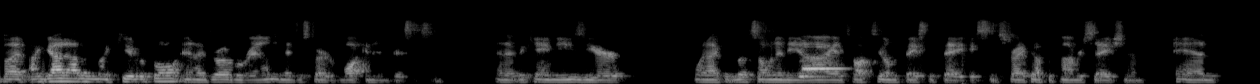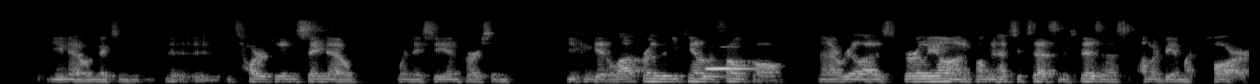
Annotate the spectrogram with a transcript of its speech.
But I got out of my cubicle and I drove around and I just started walking in business. And it became easier when I could look someone in the eye and talk to them face to face and strike up a conversation. And, you know, it makes them, it's harder for them to say no when they see in person. You can get a lot further than you can on a phone call and I realized early on, if I'm going to have success in this business, I'm going to be in my car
